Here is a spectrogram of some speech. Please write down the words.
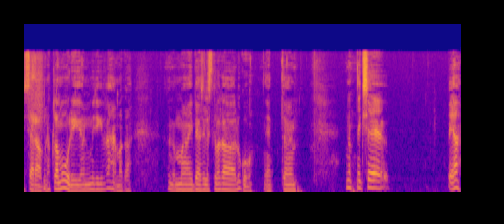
särav, noh glamuuri on muidugi vähem, aga aga ma ei pea sellest ka väga lugu, et äh, noh, eks see jah,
